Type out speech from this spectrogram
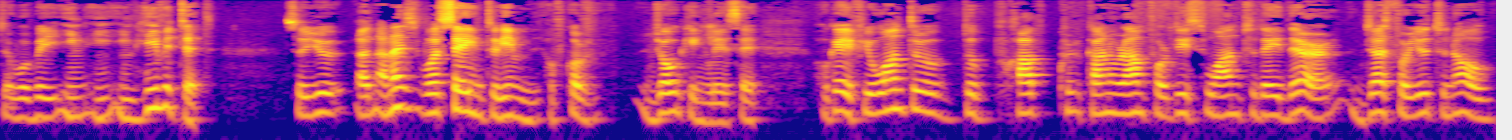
They will be in, in, inhibited. So you and, and, I was saying to him, of course, jokingly, say, okay, if you want to, to have Kanuram for this one today there, just for you to know,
